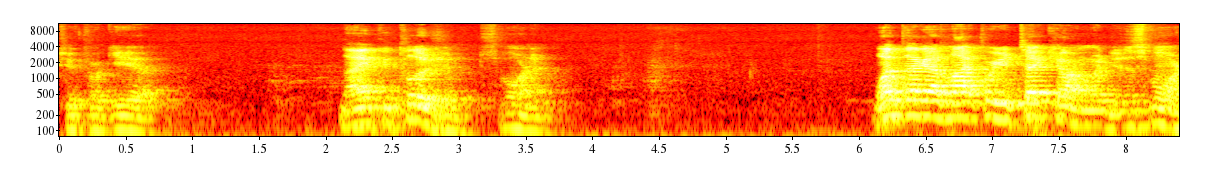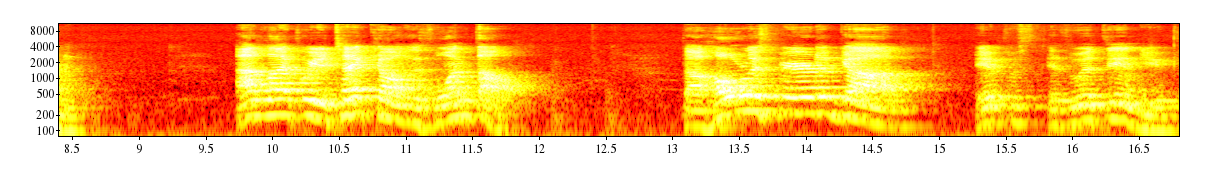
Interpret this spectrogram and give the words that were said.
to forgive. Now, in conclusion this morning, one thing I'd like for you to take home with you this morning, I'd like for you to take home this one thought. The Holy Spirit of God is within you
